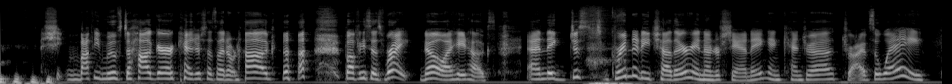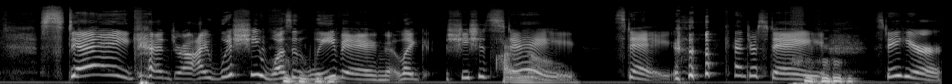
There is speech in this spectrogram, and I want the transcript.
she, Buffy moves to hug her. Kendra says, I don't hug. Buffy says, Right, no, I hate hugs. And they just grin at each other in understanding, and Kendra drives away. Stay, Kendra. I wish she wasn't leaving. Like, she should stay. Stay. Kendra, stay. stay here.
